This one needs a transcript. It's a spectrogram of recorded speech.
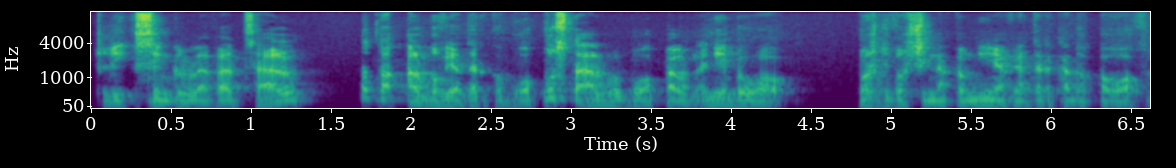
czyli Single Level Cell, no to albo wiaderko było puste, albo było pełne. Nie było możliwości napełnienia wiaderka do połowy.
